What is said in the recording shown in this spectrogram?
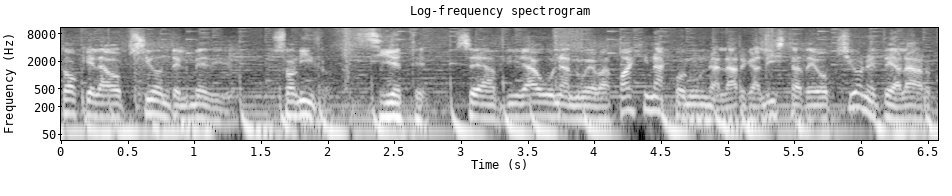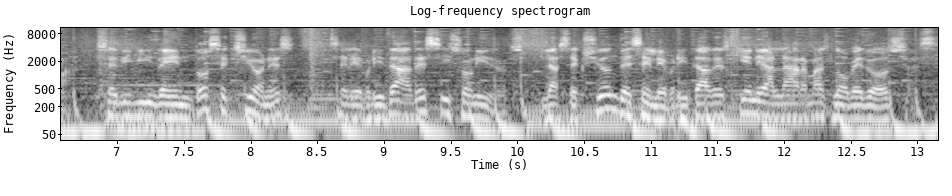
toque la opción del medio. Sonido. 7. Se abrirá una nueva página con una larga lista de opciones de alarma. Se divide en dos secciones, celebridades y sonidos. La sección de celebridades tiene alarmas novedosas,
